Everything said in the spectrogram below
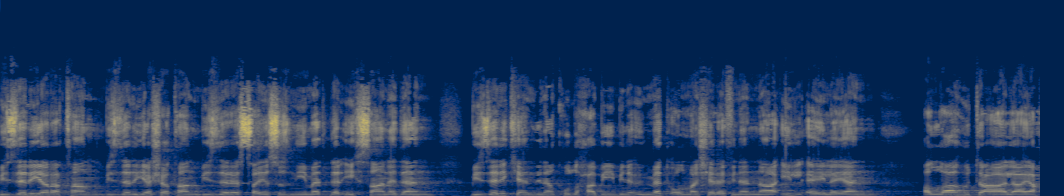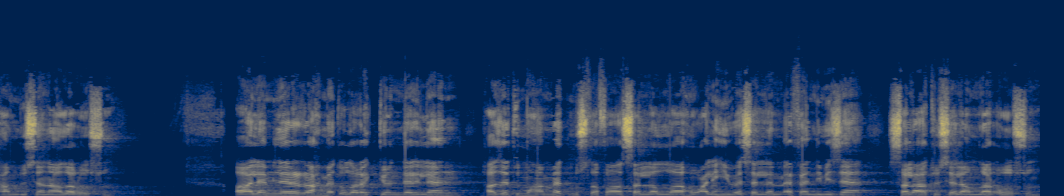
bizleri yaratan, bizleri yaşatan, bizlere sayısız nimetler ihsan eden, bizleri kendine kul Habibine ümmet olma şerefine nail eyleyen Allahu Teala'ya hamdü senalar olsun. Alemlere rahmet olarak gönderilen Hz. Muhammed Mustafa sallallahu aleyhi ve sellem Efendimiz'e salatu selamlar olsun.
